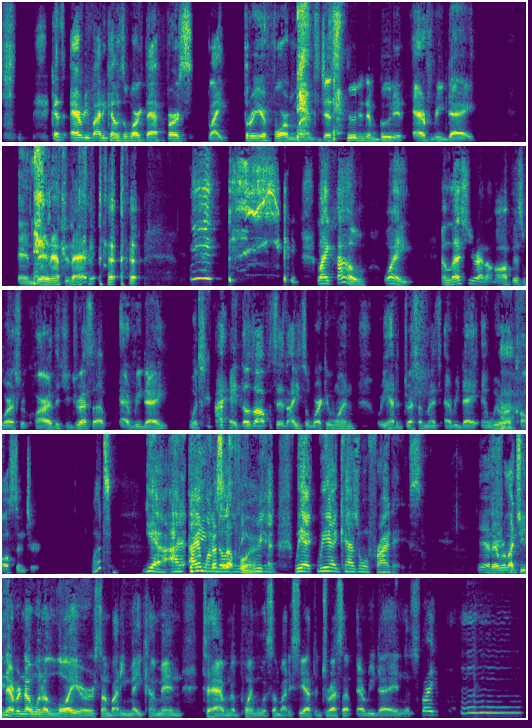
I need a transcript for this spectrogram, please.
because everybody comes to work that first like three or four months just suited and booted every day. And then after that, like, oh, wait, unless you're at an office where it's required that you dress up every day, which I hate those offices. I used to work in one where you had to dress up nice every day, and we were a call center. What? Yeah, I, What I do am you one of those. up We, for? we had we had we had casual Fridays. Yeah, they were like, you, you never know when a lawyer or somebody may come in to have an appointment with somebody, so you have to dress up every day, and it's like, mm,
